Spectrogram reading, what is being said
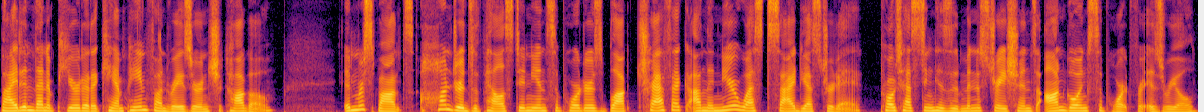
Biden then appeared at a campaign fundraiser in Chicago. In response, hundreds of Palestinian supporters blocked traffic on the near west side yesterday, protesting his administration's ongoing support for Israel.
